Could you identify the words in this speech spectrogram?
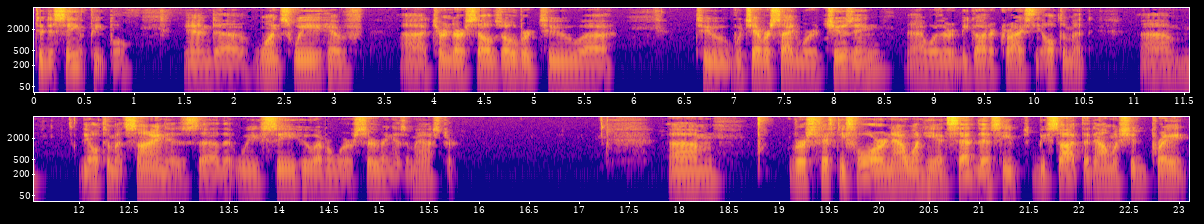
to deceive people. And uh, once we have uh, turned ourselves over to uh, to whichever side we're choosing, uh, whether it be God or Christ, the ultimate um, the ultimate sign is uh, that we see whoever we're serving as a master. Um, verse 54 Now, when he had said this, he besought that Alma should pray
